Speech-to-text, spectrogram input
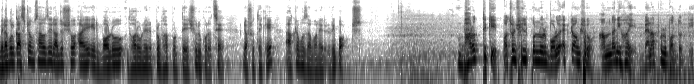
বেনাপোল কাস্টমস হাউসে রাজস্ব আয়ে এর বড় ধরনের প্রভাব পড়তে শুরু করেছে। যশোর থেকে আকরামুজ্জামানের রিপোর্ট। ভারত থেকে পচনশীল পণ্যর বড় একটা অংশ আমদানি হয় বেনাপোল বন্দর দিয়ে।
